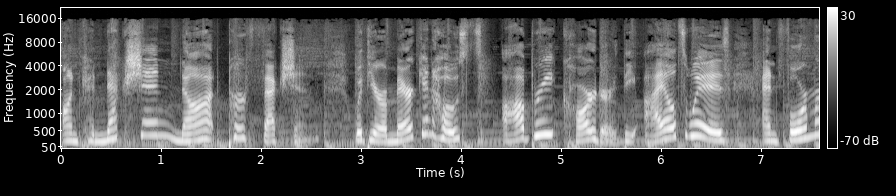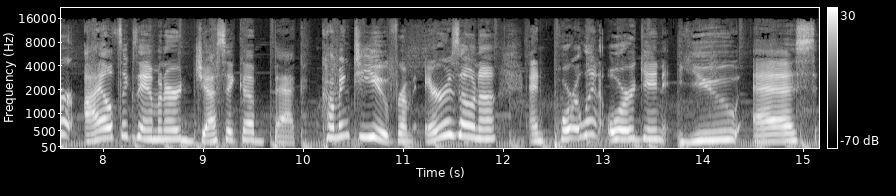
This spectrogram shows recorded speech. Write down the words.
on connection, not perfection with your American hosts, Aubrey Carter, the IELTS whiz, and former IELTS examiner Jessica Beck, coming to you from Arizona and Portland, Oregon, USA.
